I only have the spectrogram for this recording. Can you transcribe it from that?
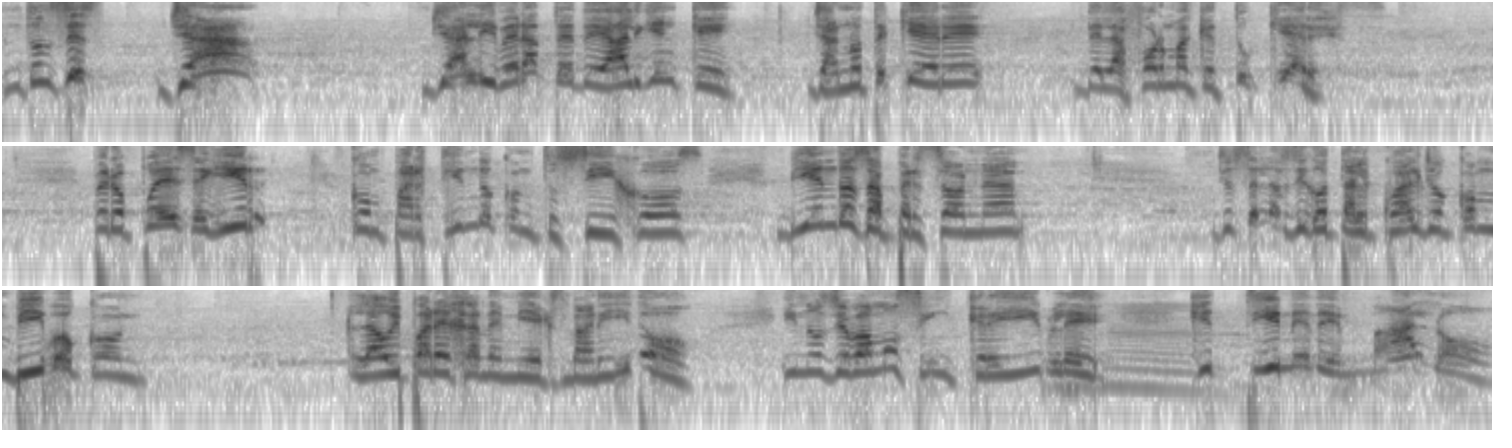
Entonces, ya, ya libérate de alguien que ya no te quiere de la forma que tú quieres. Pero puedes seguir compartiendo con tus hijos, viendo a esa persona. Yo se los digo tal cual, yo convivo con la hoy pareja de mi ex marido y nos llevamos increíble. ¿Qué tiene de malo?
